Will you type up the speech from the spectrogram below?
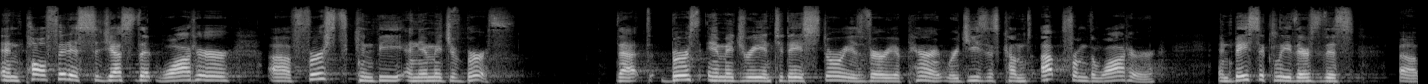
And Paul Fiddes suggests that water uh, first can be an image of birth that birth imagery in today's story is very apparent, where Jesus comes up from the water, and basically there's this uh,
